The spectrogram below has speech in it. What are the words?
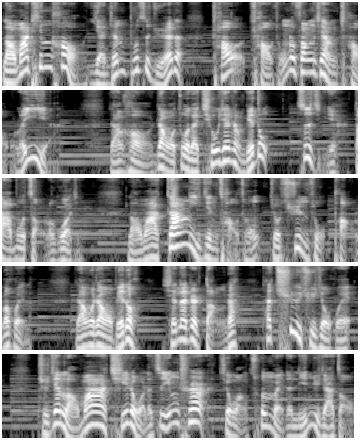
老妈听后，眼神不自觉地朝草丛的方向瞅了一眼，然后让我坐在秋千上别动，自己大步走了过去。老妈刚一进草丛，就迅速跑了回来，然后让我别动，先在这儿等着，她去去就回。只见老妈骑着我的自行车就往村尾的邻居家走，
